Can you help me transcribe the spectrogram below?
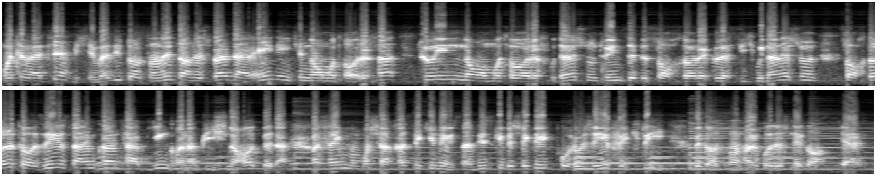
متوجه میشیم. ولی داستانهای دانشور در عین اینکه نامتعارفن تو این نامتعارف بودنشون تو این ضد ساختار کلاسیک بودنشون ساختار تازه رو سعی می‌کنن تبیین کنن پیشنهاد بدن. مثلا این مشخصه که نویسنده است که به شکل یک پروژه فکری به داستانهای خودش نگاه کرد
